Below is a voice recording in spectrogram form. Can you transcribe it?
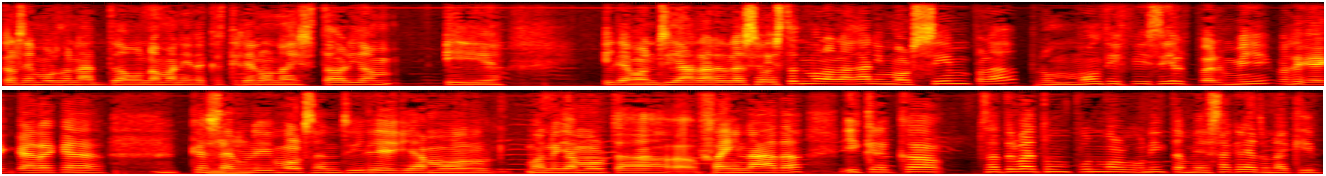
que els hem ordenat d'una manera que creen una història i, i llavors ja la relació... És tot molt elegant i molt simple, però molt difícil per mi, perquè encara que, que sembli molt senzill hi ha, molt, bueno, hi ha molta feinada i crec que s'ha trobat un punt molt bonic, també s'ha creat un equip,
